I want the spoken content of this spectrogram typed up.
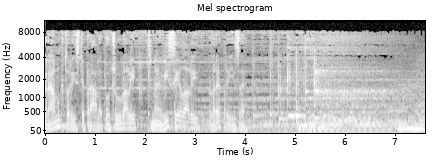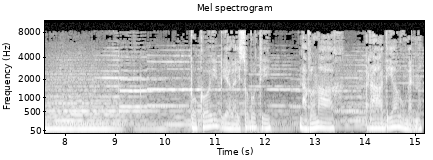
Program, ktorý ste práve počúvali, sme vysielali v repríze. Pokoj Bielej soboty na vlnách Rádia Lumen.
